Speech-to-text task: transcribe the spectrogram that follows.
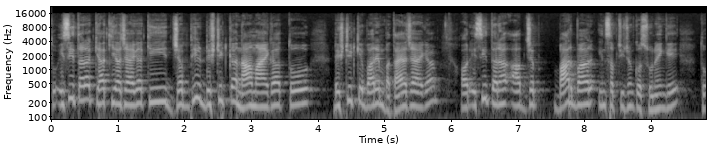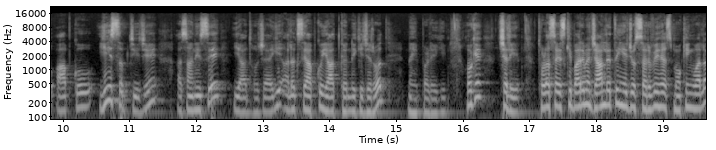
तो इसी तरह क्या किया जाएगा कि जब भी डिस्ट्रिक्ट का नाम आएगा तो डिस्ट्रिक्ट के बारे में बताया जाएगा और इसी तरह आप जब बार बार इन सब चीज़ों को सुनेंगे तो आपको ये सब चीज़ें आसानी से याद हो जाएगी। अलग से आपको याद करने की ज़रूरत नहीं पड़ेगी। ओके, चलिए, थोड़ा सा इसके बारे में जान लेते हैं, ये जो सर्वे है स्मोकिंग वाला।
